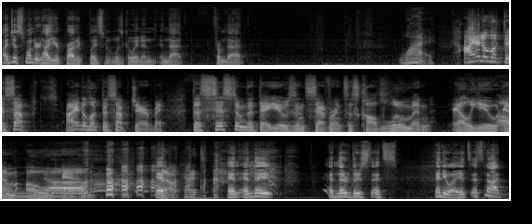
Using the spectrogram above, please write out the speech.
I just wondered how your product placement was going in in that from that. Why? I had to look this up. I had to look this up, Jeremy. The system that they use in Severance is called Lumen. L U M O N. Oh, no, and and they and there there's it's anyway it's it's not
